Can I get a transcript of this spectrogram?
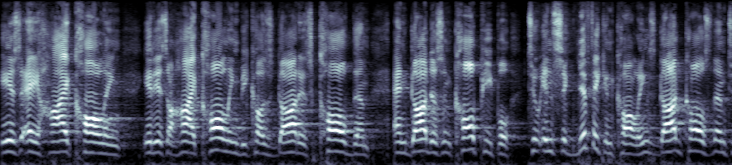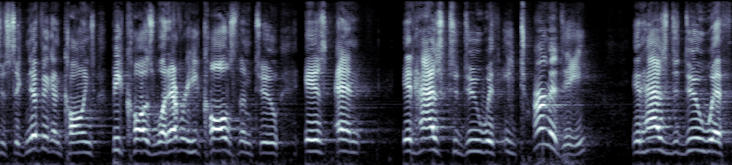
is a high calling. It is a high calling because God has called them, and God doesn't call people to insignificant callings. God calls them to significant callings because whatever He calls them to is and it has to do with eternity. It has to do with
